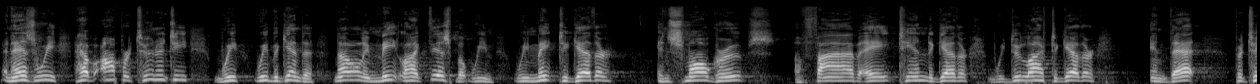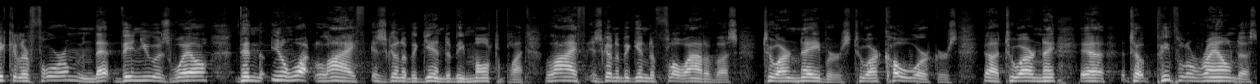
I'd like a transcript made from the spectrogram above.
And as we have opportunity, we, we begin to not only meet like this, but we, we meet together in small groups of five, eight, ten together. We do life together in that particular forum and that venue as well, then you know what? Life is going to begin to be multiplied. Life is going to begin to flow out of us to our neighbors, to our coworkers, uh, to our na- uh, to people around us.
